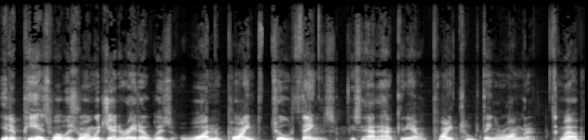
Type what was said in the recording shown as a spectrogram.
it appears what was wrong with generator was 1.2 things. He said, how, how can you have a 0.2 thing wrong with it? Well,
